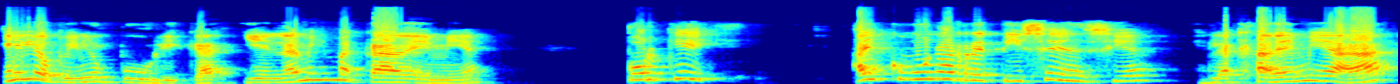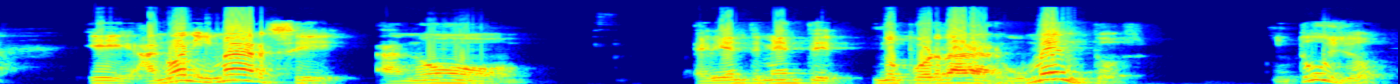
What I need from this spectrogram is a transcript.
en la opinión pública y en la misma academia, porque hay como una reticencia en la academia a, eh, no animarse, a no, evidentemente, no poder dar argumentos, intuyo,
